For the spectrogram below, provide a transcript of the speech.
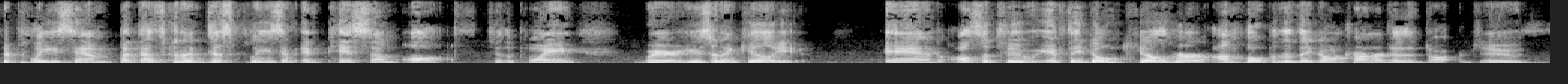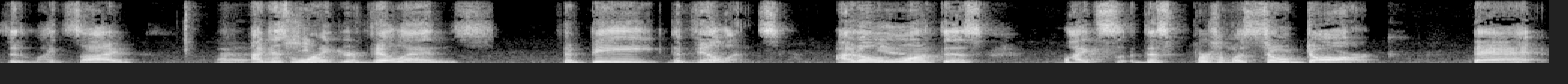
to please him, but that's going to displease him and piss him off to the point where he's going to kill you. And also, too, if they don't kill her, I'm hoping that they don't turn her to the dark, to the light side. Uh, I just she- want your villains to be the villains. I don't Yeah. want this lights. This person was so dark that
